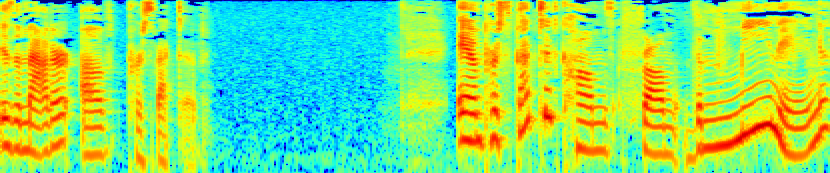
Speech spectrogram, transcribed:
is a matter of perspective. And perspective comes from the meaning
